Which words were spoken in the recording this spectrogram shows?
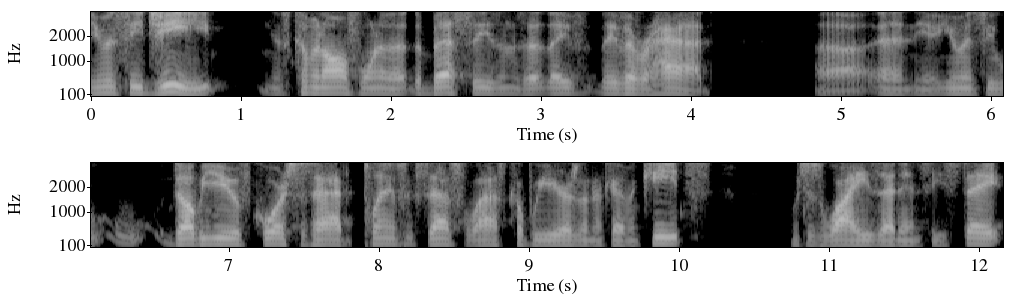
UNCG is coming off one of the, the best seasons that they've they've ever had. Uh, and you know, UNCW, of course, has had plenty of success the last couple years under Kevin Keatts which is why he's at NC State.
